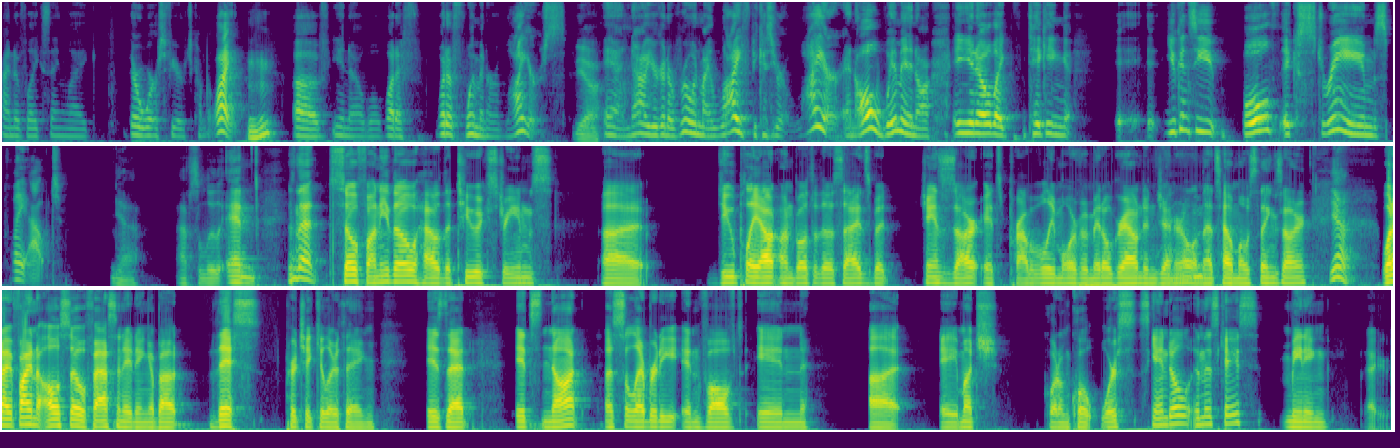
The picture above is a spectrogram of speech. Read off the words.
kind of like saying like their worst fears come to light Mm-hmm. of you know well what if what if women are liars Yeah. and now you're gonna ruin my life because you're a liar and all women are and you know like taking you can see both extremes play out Yeah. Absolutely. And Isn't that so funny though? How the two extremes uh, do play out on both of those sides, but chances are it's probably more of a middle ground in general, and that's how most things are. yeah. What I find also fascinating about this particular thing is that it's not a celebrity involved in uh, a much quote unquote worse scandal in this case, meaning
